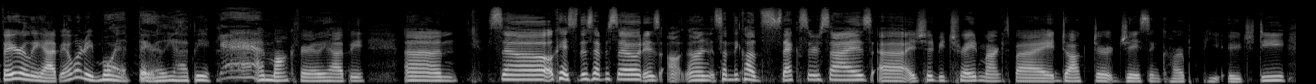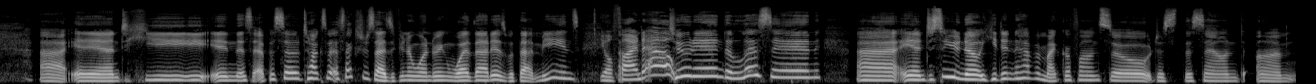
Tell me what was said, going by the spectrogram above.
Fairly happy. I want to be more than fairly happy. Yeah. I mock fairly happy. Um, so okay, so this episode is on, on something called Sexercise. Uh, it should be trademarked by Dr. Jason Karp, PhD, uh, and he in this episode talks about exercise. If you're wondering what that is, what that means, You'll find out. tune in to listen. Uh, and just so you know, he didn't have a microphone, so just the sound um,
